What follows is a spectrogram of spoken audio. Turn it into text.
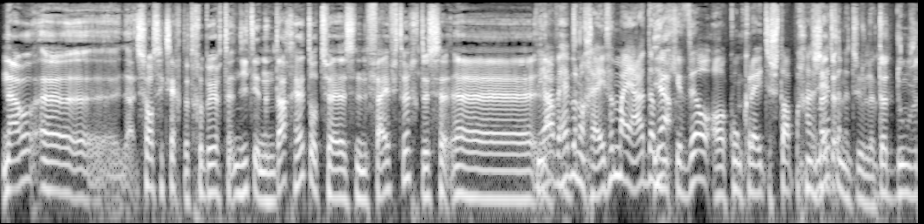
Nou, uh, zoals ik zeg, dat gebeurt niet in een dag, hè, tot 2050. Dus, uh, ja, nou, we hebben nog even, maar ja, dan ja. moet je wel al concrete stappen gaan zetten natuurlijk. Dat doen we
